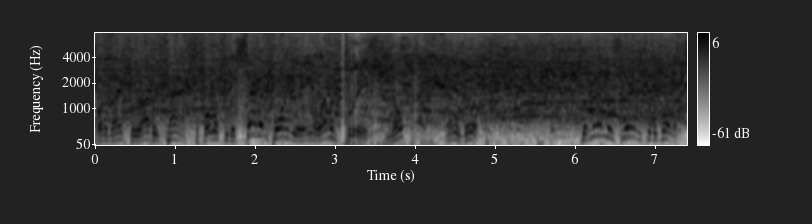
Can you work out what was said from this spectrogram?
What a night for Robert Pack. The Bullets with a seven-point lead, 11-3. Nope, that'll do it. Tremendous win for the Bullets.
